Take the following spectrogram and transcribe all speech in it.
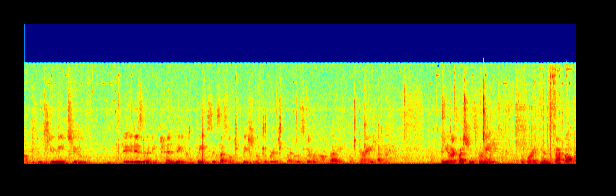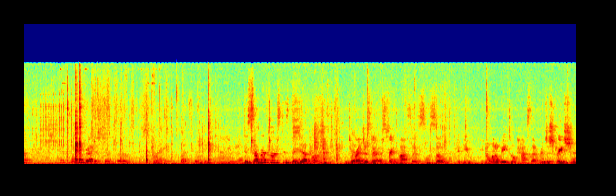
um, because we do need to, it, it is gonna be pending complete, successful completion of the bridge if that goes through or not. Right, All right, okay. any other questions for me before I hand this back over? When you register for spring, what's the date? December first is the deadline to register for spring classes, so if you, you don't wanna wait till past that. Registration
